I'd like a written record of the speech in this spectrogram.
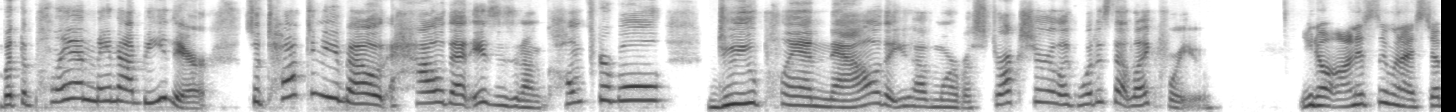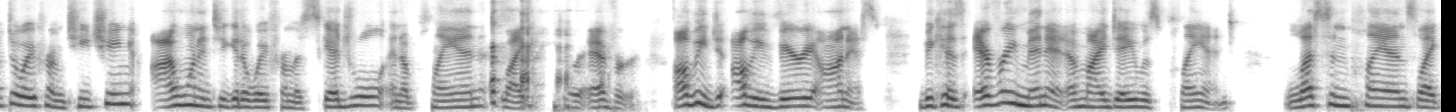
But the plan may not be there. So, talk to me about how that is. Is it uncomfortable? Do you plan now that you have more of a structure? Like, what is that like for you? you know, honestly, when I stepped away from teaching, I wanted to get away from a schedule and a plan like forever. I'll be I'll be very honest because every minute of my day was planned. Lesson plans like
